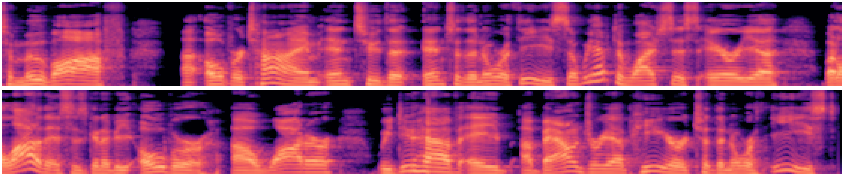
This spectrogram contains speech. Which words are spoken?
to move off uh, over time into the into the northeast. So we have to watch this area, but a lot of this is going to be over uh, water. We do have a, a boundary up here to the northeast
